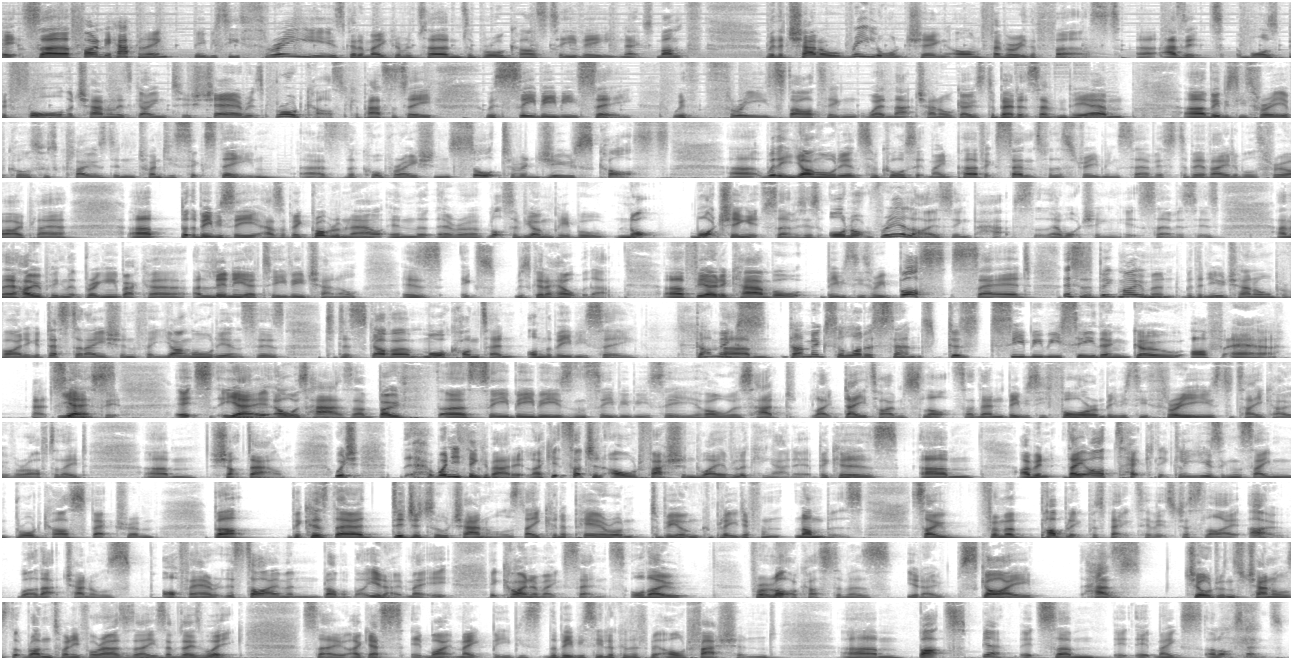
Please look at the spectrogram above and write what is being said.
It's uh, finally happening. BBC Three is going to make a return to broadcast TV next month, with the channel relaunching on February the 1st. Uh, as it was before, the channel is going to share its broadcast capacity with CBBC, with three starting when that channel goes to bed at 7 pm. Uh, BBC Three, of course, was closed in 2016 as the corporation sought to reduce costs. Uh, with a young audience, of course, it made perfect sense for the streaming service to be available through iPlayer. Uh, but the BBC has a big problem now in that there are lots of young people not watching its services or not realizing perhaps that they're watching its services and they're hoping that bringing back a, a linear tv channel is is going to help with that. Uh, fiona campbell bbc three boss said this is a big moment with the new channel providing a destination for young audiences to discover more content on the bbc That makes Um, that makes a lot of sense. Does CBBC then go off air at 7 Yes, p- it's yeah, it always has. Uh, both uh, CBeebies and CBBC have always had like daytime slots, and then BBC Four and BBC Three used to take over after they'd um, shut down. Which, when you think about it, like it's such an old-fashioned way of looking at it because um, I mean they are technically using the same broadcast spectrum, but because they're digital channels, they can appear on to be on completely different numbers. So from a public perspective, it's just like, oh, well, that channel's off air at this time, and blah blah blah. You know, it it, it kind of makes sense. Although for a lot of customers, you know, Sky has children's channels that run 24 hours a day, seven days a week. So I guess it might make BBC, the BBC look a little bit old fashioned. Um, but yeah, it's um, it, it makes a lot of sense.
